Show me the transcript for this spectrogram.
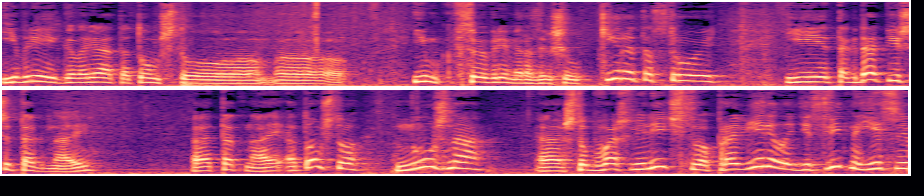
Евреи говорят о том, что э, им в свое время разрешил Кир это строить. И тогда пишет Тагнай, э, Татнай о том, что нужно, э, чтобы Ваше Величество проверило действительно, если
